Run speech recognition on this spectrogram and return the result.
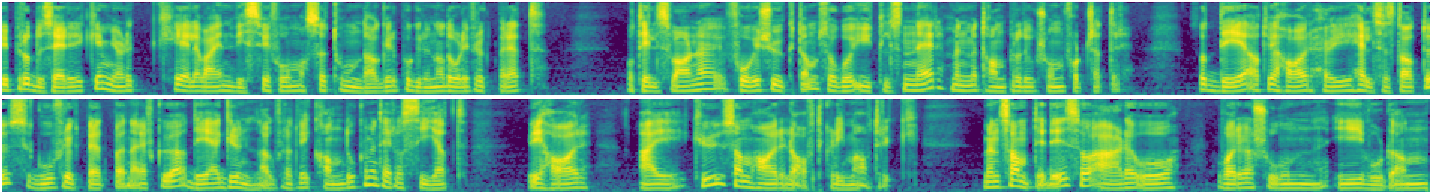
Vi produserer ikke mjølk hele veien hvis vi får masse tomdager pga. dårlig fruktbarhet. Og tilsvarende, får vi sykdom så går ytelsen ned, men metanproduksjonen fortsetter. Så det at vi har høy helsestatus, god fruktbarhet på NRFQA, det er grunnlag for at vi kan dokumentere og si at vi har ei ku som har lavt klimaavtrykk. Men samtidig så er det òg variasjon i hvordan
